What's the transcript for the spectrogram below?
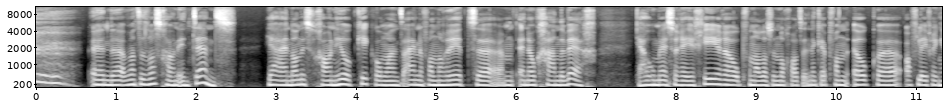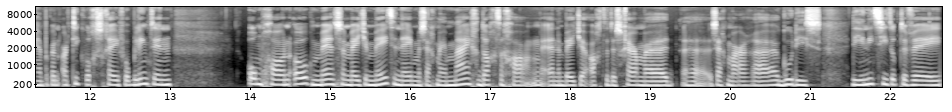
en want het was gewoon intens. Ja, en dan is het gewoon heel kick om aan het einde van de rit ehm, en ook gaandeweg. Ja, hoe mensen reageren op van alles en nog wat. En ik heb van elke aflevering heb ik een artikel geschreven op LinkedIn om gewoon ook mensen een beetje mee te nemen, zeg maar, in mijn gedachtegang. En een beetje achter de schermen, eh, zeg maar, eh, goodies die je niet ziet op tv.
